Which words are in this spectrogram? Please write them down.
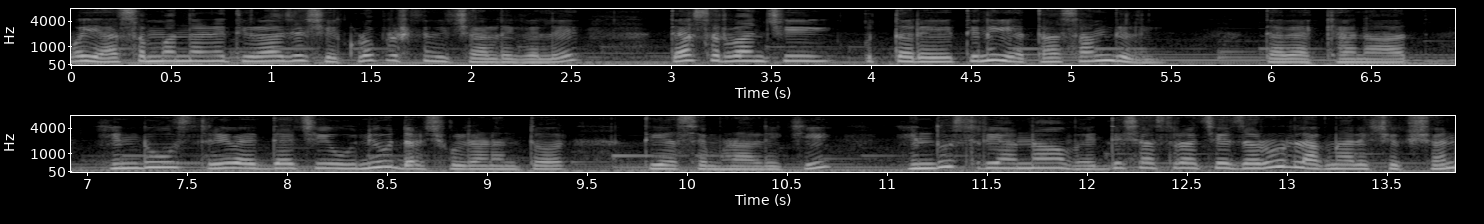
व या संबंधाने तिला जे शेकडो प्रश्न विचारले गेले त्या सर्वांची उत्तरे तिने यथासांग दिली. त्या व्याख्यानात हिंदू स्त्री वैद्याची उणीव दर्शवल्यानंतर ती असे म्हणाले की हिंदू स्त्रियांना वैद्यशास्त्राचे जरूर लागणारे शिक्षण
